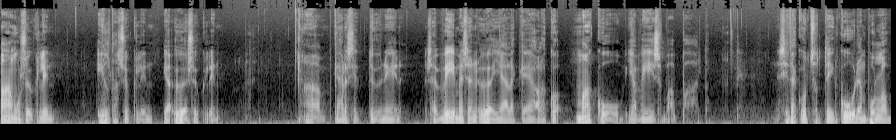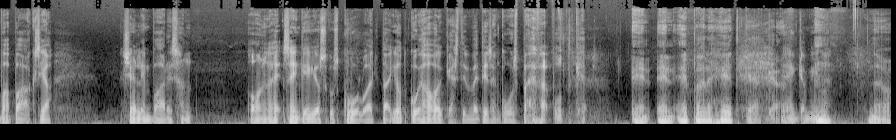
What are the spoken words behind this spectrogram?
aamusyklin, iltasyklin ja yösyklin äh, kärsittyä, niin sen viimeisen yön jälkeen alkoi makuu ja viisi vapaata. Sitä kutsuttiin kuuden pullon vapaaksi ja Shellin baarishan on senkin joskus kuullut, että jotkut ihan oikeasti veti sen kuusi päivää putkeen. En, en epäile hetkeäkään. Enkä minä. Joo.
